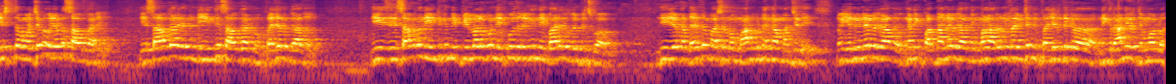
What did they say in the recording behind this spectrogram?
ఇష్టం వచ్చాడు ఏదో సాగుకారి. నీ సాగుకారి నీ ఇంటి సాగుకారి నువ్వు. ప్రజలు కాదు. నీ నీ నీ ఇంటికి నీ పిల్లలకు నీ కూతురికి నీ భార్యకు చూపించుకోవు నీ యొక్క దళిత భాష నువ్వు మానుకుంటే ఇంకా మంచిది. నువ్వు ఎనిమిది నెలలు కాదు ఇంకా నీకు పద్నాలుగు నెలలు కాదు నీకు మళ్ళీ అరవై నెలలు నీ ప్రజల దగ్గర నీకు రాని జమ్మలో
